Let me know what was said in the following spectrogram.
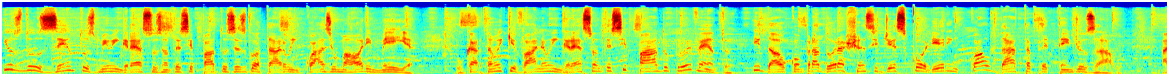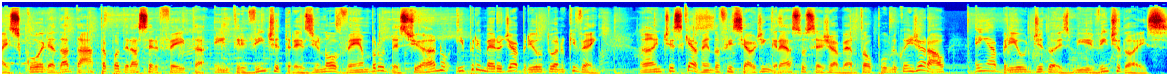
e os 200 mil ingressos antecipados esgotaram em quase uma hora e meia. O cartão equivale a um ingresso antecipado para o evento e dá ao comprador a chance de escolher em qual data pretende usá-lo. A escolha da data poderá ser feita entre 23 de novembro deste ano e 1 de abril do ano que vem, antes que a venda oficial de ingressos seja aberta ao público em geral em abril de 2022.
